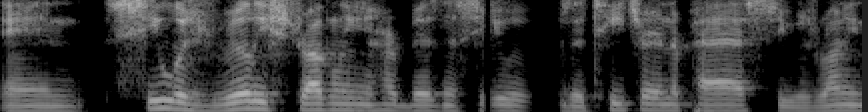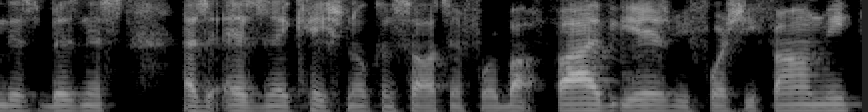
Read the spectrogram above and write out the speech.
and she was really struggling in her business. She was a teacher in the past. She was running this business as, an educational consultant for about five years before she found me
